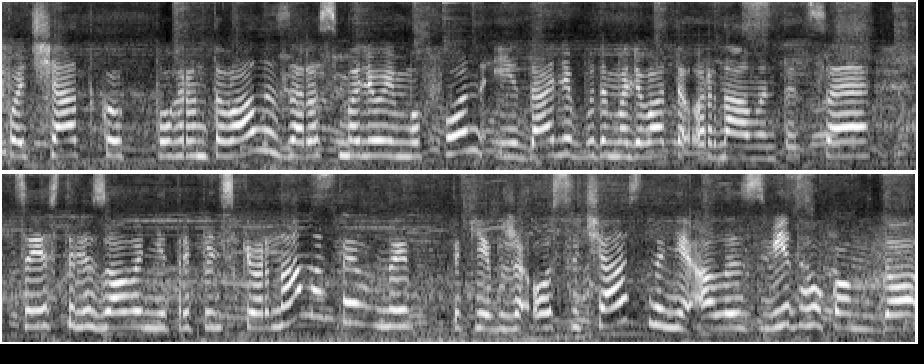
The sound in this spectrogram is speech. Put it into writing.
Спочатку погрунтували, зараз малюємо фон і далі будемо малювати орнаменти. Це, це є стилізовані трипільські орнаменти, вони такі вже осучаснені, але з відгуком до е,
